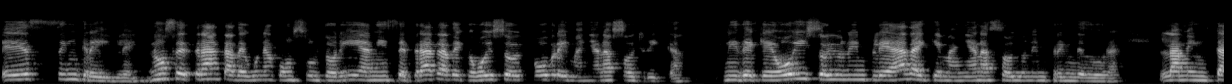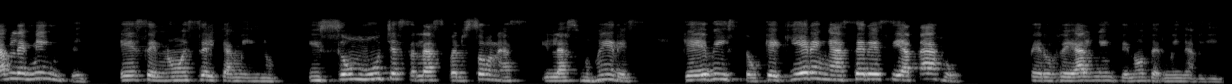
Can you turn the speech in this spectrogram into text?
es increíble. No se trata de una consultoría, ni se trata de que hoy soy pobre y mañana soy rica, ni de que hoy soy una empleada y que mañana soy una emprendedora. Lamentablemente, ese no es el camino. Y son muchas las personas y las mujeres que he visto que quieren hacer ese atajo, pero realmente no termina bien.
